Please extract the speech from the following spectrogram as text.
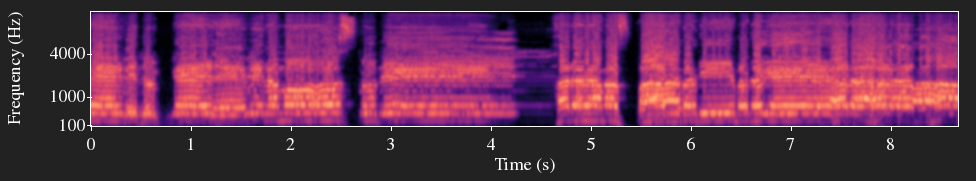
देवि दुर्गे देवि नमोऽस्तु ते हर नमः पार्वतीपदये हर हर महादेव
